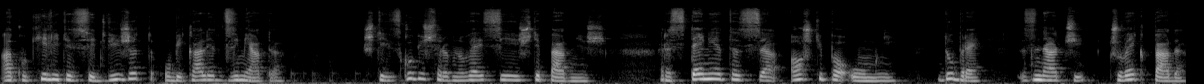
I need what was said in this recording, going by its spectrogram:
а кокилите се движат, обикалят земята. Ще изгубиш равновесие и ще паднеш. Растенията са още по-умни. Добре, значи човек пада.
